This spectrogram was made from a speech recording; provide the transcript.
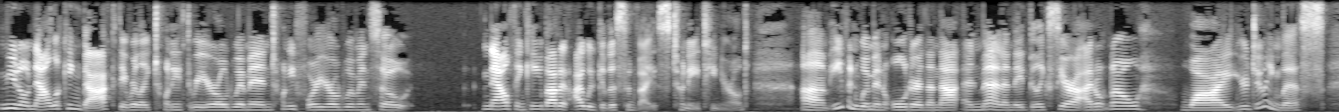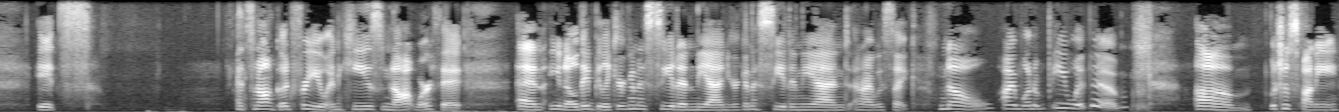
you know now looking back, they were like twenty three year old women, twenty four year old women. So now thinking about it, I would give this advice to an 18 year old. Um, even women older than that and men, and they'd be like, Sierra, I don't know why you're doing this. It's it's not good for you and he's not worth it. And you know, they'd be like, You're gonna see it in the end, you're gonna see it in the end and I was like, No, I wanna be with him. Um, which is funny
